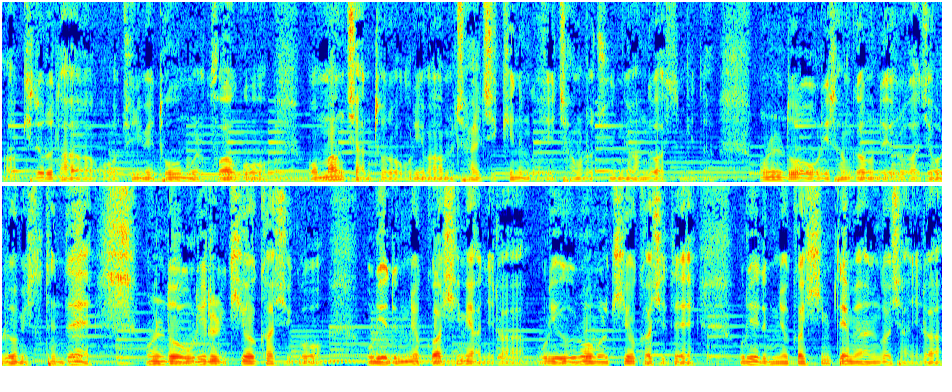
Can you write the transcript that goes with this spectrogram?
어, 기도로 나아가고 주님의 도움을 구하고 원망치 않도록 우리 마음을 잘 지키는 것이 참으로 중요한 것 같습니다. 오늘도 우리 삶 가운데 여러 가지 어려움이 있을 텐데 오늘도 우리를 기억하시고 우리의 능력과 힘이 아니라 우리의 의로움을 기억하시되 우리의 능력과 힘 때문에 하는 것이 아니라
